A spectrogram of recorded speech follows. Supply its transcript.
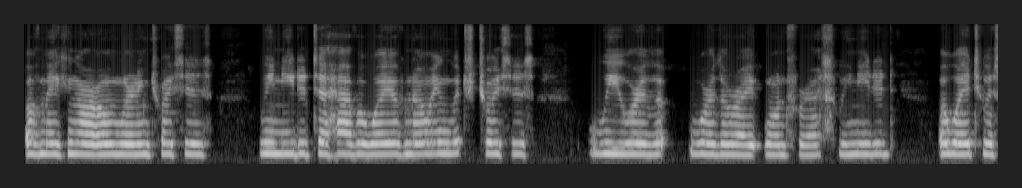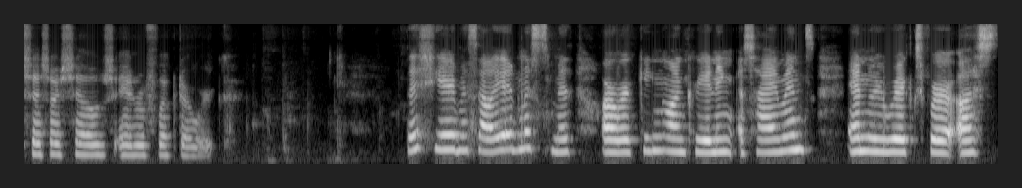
of making our own learning choices, we needed to have a way of knowing which choices we were the were the right one for us. We needed a way to assess ourselves and reflect our work. This year, Miss Elliott and Miss Smith are working on creating assignments and rubrics for us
